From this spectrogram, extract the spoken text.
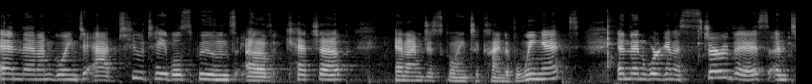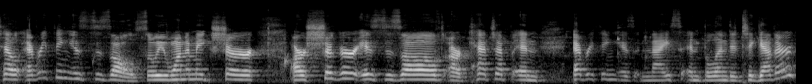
and then I'm going to add two tablespoons of ketchup and I'm just going to kind of wing it. And then we're gonna stir this until everything is dissolved. So we wanna make sure our sugar is dissolved, our ketchup and everything is nice and blended together.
